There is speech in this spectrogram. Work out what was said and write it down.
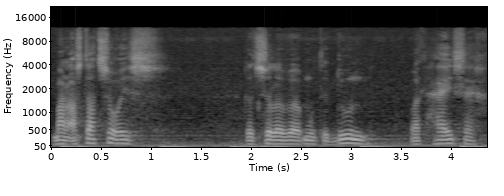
Maar als dat zo is, dan zullen we moeten doen wat hij zegt.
